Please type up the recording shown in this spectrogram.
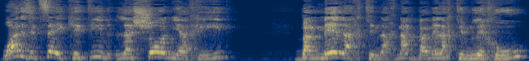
Why does it say, Ketiv lashon yachid, Bamelach not bamelach timlechu.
